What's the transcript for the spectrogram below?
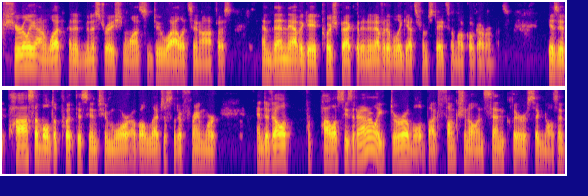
purely on what an administration wants to do while it's in office, and then navigate pushback that it inevitably gets from states and local governments? Is it possible to put this into more of a legislative framework and develop policies that are not only durable but functional and send clearer signals. And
